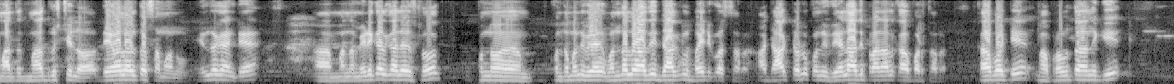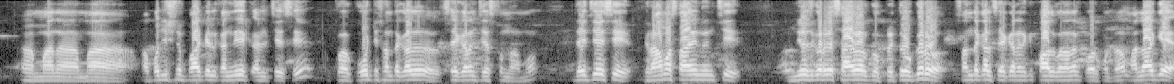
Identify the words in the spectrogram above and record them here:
మా మా దృష్టిలో దేవాలయాలతో సమానం. ఎందుకంటే మన మెడికల్ కాలేజ్లో కొంత కొంతమంది వే- వందలాది డాక్టర్లు బయటకు వస్తారు. ఆ డాక్టర్లు కొన్ని వేలాది ప్రాణాలు కాపాడతారు. కాబట్టి మా ప్రభుత్వానికి మన మా అపోజిషన్ పార్టీలకు అన్ని కలిసేసి ఒక కోటి సంతకాలు సేకరణ చేస్తున్నాము. దయచేసి గ్రామ స్థాయి నుంచి నియోజకవర్గ స్థాయి వరకు ప్రతి ఒక్కరూ సంతకాల సేకరణకి పాల్గొనాలని కోరుకుంటున్నాం. అలాగే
